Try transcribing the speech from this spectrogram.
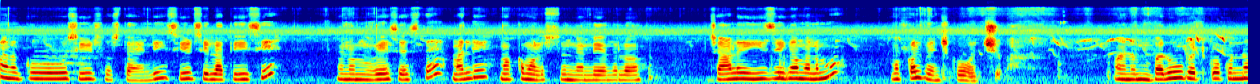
మనకు సీడ్స్ వస్తాయండి. సీడ్స్ ఇలా తీసి మనం వేసేస్తే మళ్ళీ మొక్క మొలుస్తుందండి అందులో. చాలా ఈజీగా మనము మొక్కలు పెంచుకోవచ్చు. మనం బరువు పెట్టుకోకుండా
